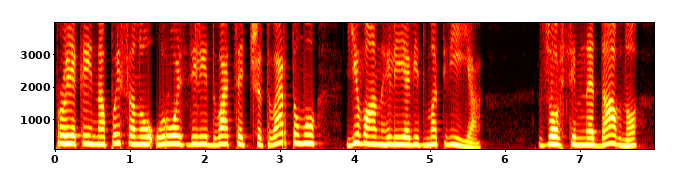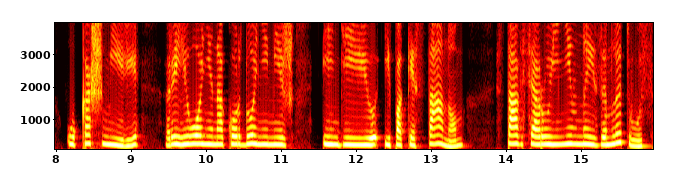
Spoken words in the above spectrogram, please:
про який написано у розділі 24 Євангелія від Матвія. Зовсім недавно у Кашмірі, регіоні на кордоні між Індією і Пакистаном, стався руйнівний землетрус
